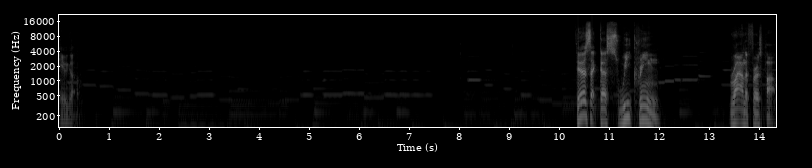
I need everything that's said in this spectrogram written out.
Here we go. There's like a sweet cream right on the first puff.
